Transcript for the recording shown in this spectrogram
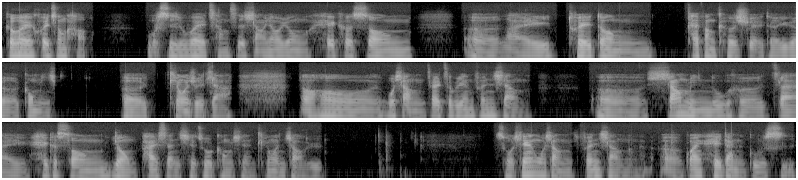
各位会众好，我是一位尝试想要用黑客松，呃，来推动开放科学的一个公民，呃，天文学家。然后我想在这边分享，呃，乡民如何在黑客松用 Python 协作贡献天文教育。首先，我想分享呃关于黑蛋的故事。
